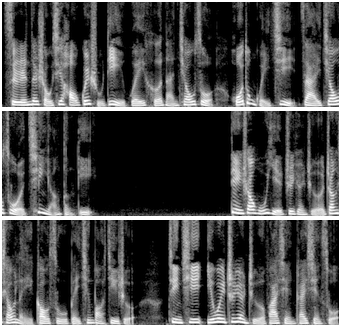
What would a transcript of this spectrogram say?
此人的手机号归属地为河南焦作，活动轨迹在焦作、庆阳等地。电商无野志愿者张小磊告诉北青报记者，近期一位志愿者发现该线索，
